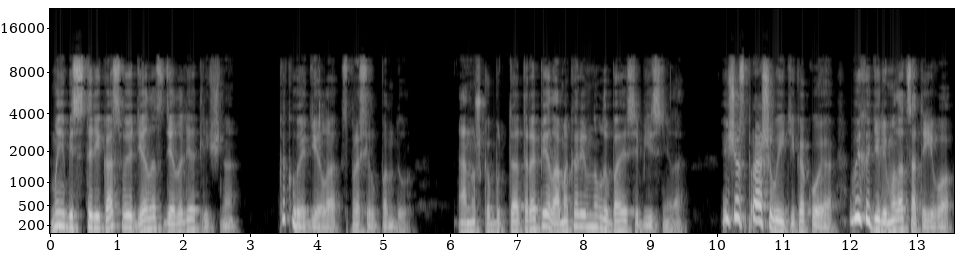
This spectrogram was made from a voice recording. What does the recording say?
«Мы без старика свое дело сделали отлично». «Какое дело?» — спросил Пандур. Аннушка будто оторопела, а Макарьевна, улыбаясь, объяснила. «Еще спрашиваете, какое? Выходили молодца-то его.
